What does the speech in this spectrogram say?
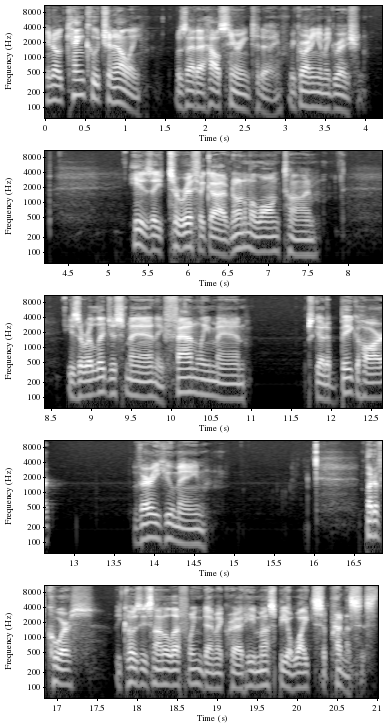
You know, Ken Cuccinelli was at a House hearing today regarding immigration. He is a terrific guy. I've known him a long time. He's a religious man, a family man. He's got a big heart, very humane. But of course, because he's not a left wing Democrat, he must be a white supremacist.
